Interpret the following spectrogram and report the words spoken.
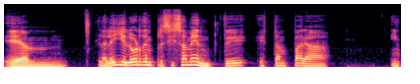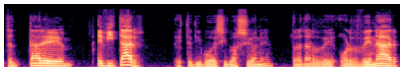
Em, la ley y el orden precisamente están para intentar eh, evitar este tipo de situaciones, tratar de ordenar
